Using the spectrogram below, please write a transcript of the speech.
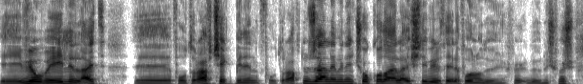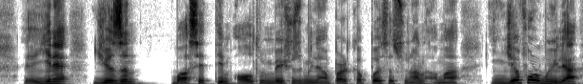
e, Vivo V50 Lite e, fotoğraf çekmenin, fotoğraf düzenlemenin çok kolaylaştığı bir telefona dönüşmüş. dönüşmüş. E, yine cihazın bahsettiğim 6500 mAh kapasite sunan ama ince formuyla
